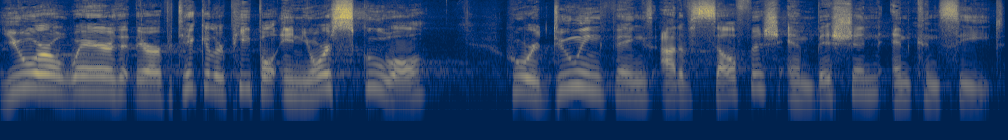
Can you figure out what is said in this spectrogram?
you are aware that there are particular people in your school who are doing things out of selfish ambition and conceit.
